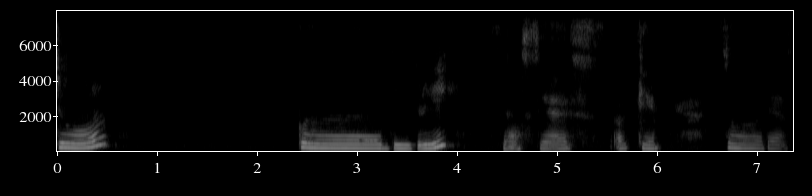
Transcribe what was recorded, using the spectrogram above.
joule per degree Celsius. Okay, so that's.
